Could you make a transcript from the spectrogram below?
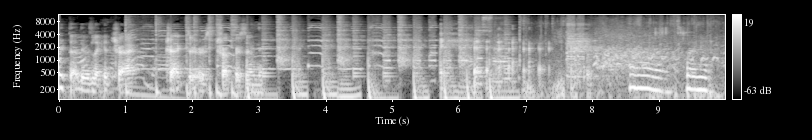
they thought it was like a track, tractor or truck or something. oh, it's funny.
